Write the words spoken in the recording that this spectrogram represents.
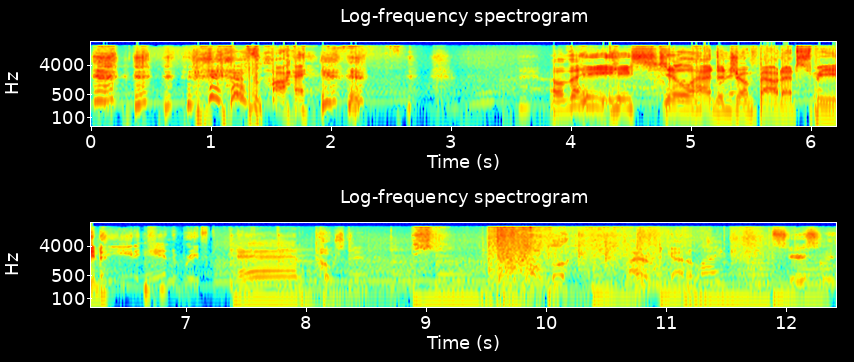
Bye. I love that he, he still had to jump out at speed. And. And posted. Oh, look. I already got a like. Seriously?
